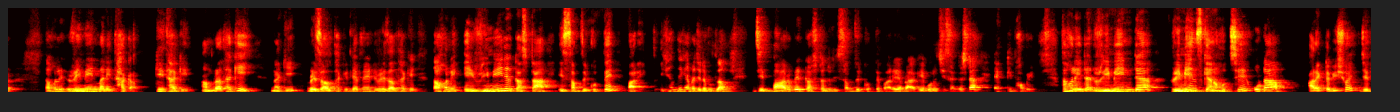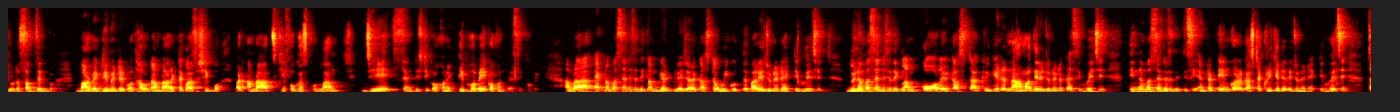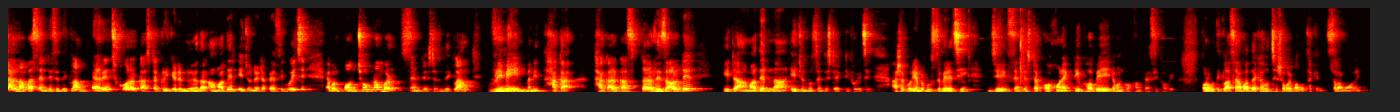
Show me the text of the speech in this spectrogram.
তাহলে রিমেইন মানে থাকা। কি থাকে? আমরা থাকি। নাকি রেজাল্ট থাকে। ডেফিনেটলি রেজাল্ট থাকে। তাহলে এই রিমেইনের কাজটা এই সাবজেক্ট করতে পারে। এখান থেকে আমরা যেটা বুঝলাম যে বার্বের কাজটা যদি সাবজেক্ট করতে পারে, আমরা আগে বলেছি সেন্টেন্সটা অ্যাক্টিভ হবে। তাহলে এটা রিমেইনটা রিমেইনস কেন হচ্ছে? ওটা আরেকটা বিষয়, যেহেতু ওটা সাবজেক্ট বার্ব এগ্রিমেন্টের কথা, ওটা আমরা আরেকটা ক্লাসে শিখব। বাট আমরা আজকে ফোকাস করলাম যে সেন্টেন্সটি কখন অ্যাক্টিভ হবে, কখন প্যাসিভ হবে। আমরা এক নম্বর সেন্টেন্সে দেখলাম গেট প্লেজারের কাজটা উই করতে পারে এই জন্য এটা অ্যাক্টিভ হয়েছে। দুই নম্বর সেন্টেন্সে দেখলাম কলের কাজটা ক্রিকেটের না আমাদের এই জন্য এটা প্যাসিভ হয়েছে। তিন নাম্বার সেন্টেন্সে দেখতেছি এন্টারটেইন করার কাজটা ক্রিকেটের এই জন্য এটা অ্যাক্টিভ হয়েছে। চার নাম্বার সেন্টেন্সে দেখলাম অ্যারেঞ্জ করার কাজটা ক্রিকেটের রেদার আমাদের এই জন্য এটা প্যাসিভ হয়েছে। এবং পঞ্চম নম্বর সেন্টেন্সটাতে দেখলাম রিমেইন মানে থাকা, থাকার কাজটা রেজাল্টের এটা আমাদের না এই জন্য সেন্টেন্সটা অ্যাক্টিভ হয়েছে। আশা করি আমরা বুঝতে পেরেছি যে সেন্টেন্সটা কখন অ্যাক্টিভ হবে এবং কখন প্যাসিভ হবে। পরবর্তী ক্লাসে আবার দেখা হচ্ছে। সবাই ভালো থাকেন। সালামু আলাইকুম।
